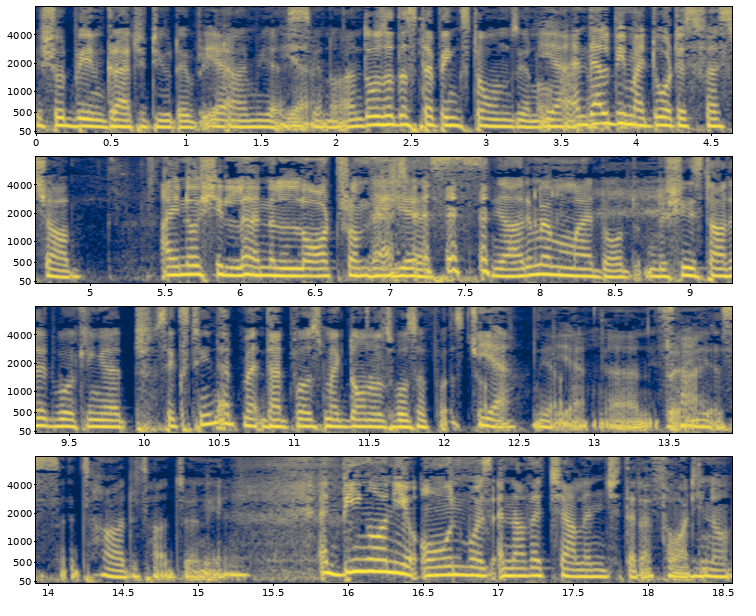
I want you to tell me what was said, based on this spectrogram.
we should be in gratitude every Yeah, time. Yes, yeah. you know, and those are the stepping stones. You know. Yeah, and that'll be my daughter's first job. I know she'll learn a lot from that. yes. Yeah, I remember my daughter. She started working at 16. At Ma- that was McDonald's was her first job. Yeah, Yeah. yeah. And It's uh, hard. yes, it's hard. It's a hard journey. And being on your own was another challenge that I thought, you know,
